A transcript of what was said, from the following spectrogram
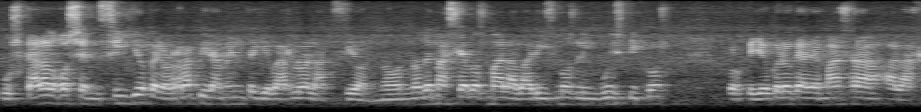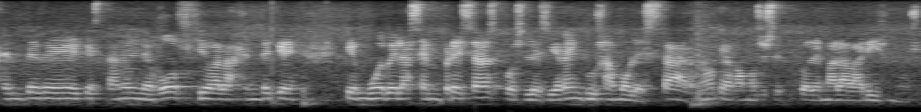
buscar algo sencillo, pero rápidamente llevarlo a la acción. No, no demasiados malabarismos lingüísticos porque yo creo que además a, la gente de, que está en el negocio, a la gente que, que, mueve las empresas, pues les llega incluso a molestar ¿no? que hagamos ese tipo de malabarismos.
